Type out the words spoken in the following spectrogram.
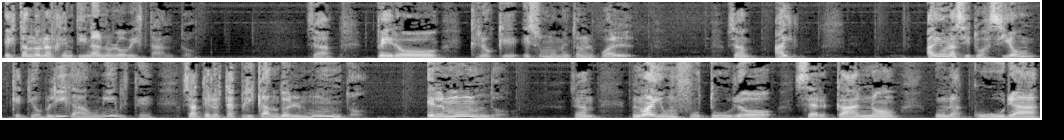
estando en Argentina, no lo ves tanto. O sea, pero creo que es un momento en el cual, o sea, hay, hay una situación que te obliga a unirte. O sea, te lo está explicando el mundo. El mundo. O sea, no hay un futuro cercano, una cura,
